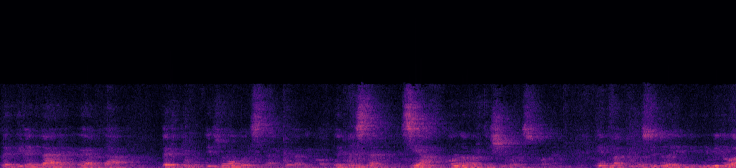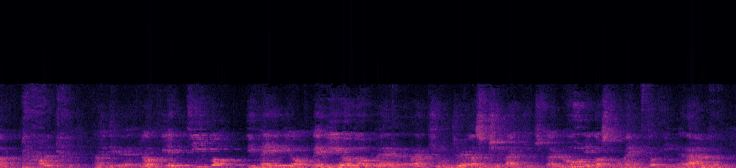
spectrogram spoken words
per diventare realtà per tutti. Sono questa che la ricordo e questa si ha con la partecipazione, che infatti i costituenti individuavano l'obiettivo di medio periodo per raggiungere la società giusta, l'unico strumento in grado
